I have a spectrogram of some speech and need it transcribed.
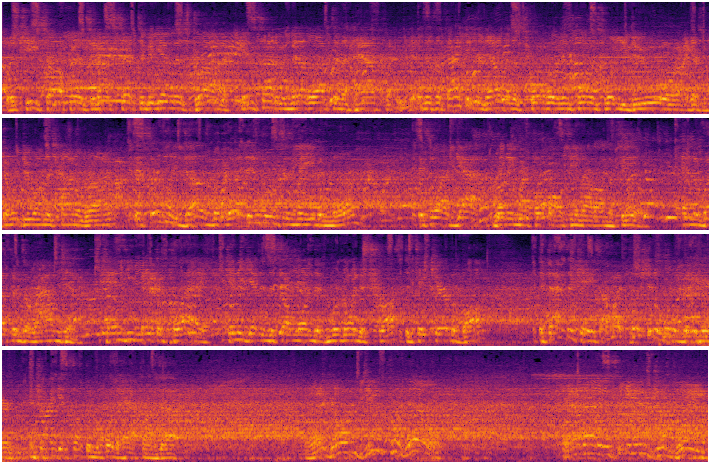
The Chiefs offense is not set to begin this drive. Inside of a minute left in the half. Does the fact that you're down on the scoreboard influence what you do, or I guess don't do on this final drive? It certainly does, but what influences me even more I've got running my football team out on the field and the weapons around him. Can he make a play? Can he get into someone that we're going to trust to take care of the ball? If that's the case, I might push it a little bit here and try and get something before the half runs out. They're going deep for Hill. And that is incomplete.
